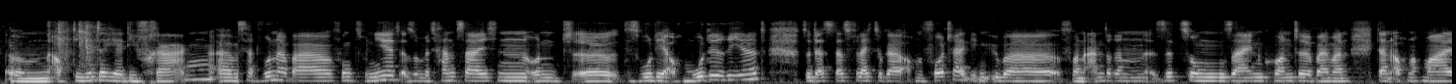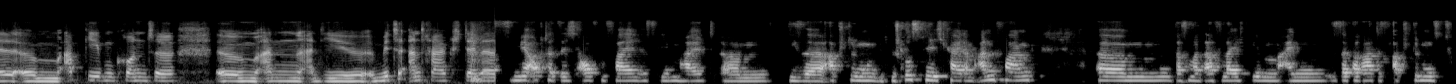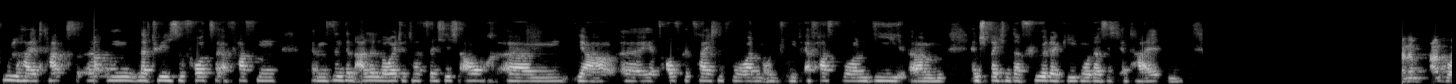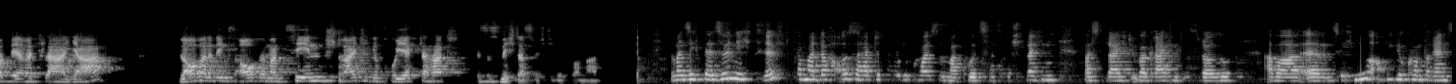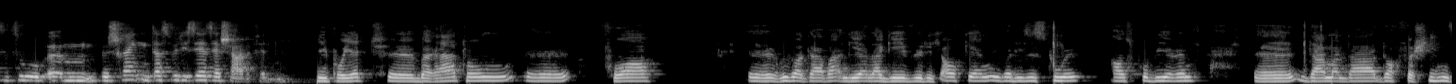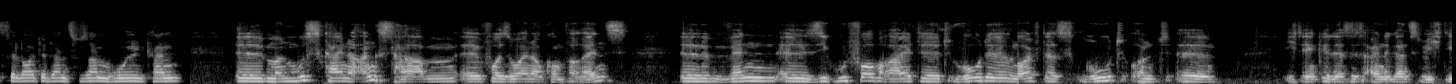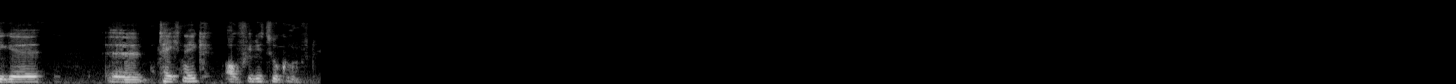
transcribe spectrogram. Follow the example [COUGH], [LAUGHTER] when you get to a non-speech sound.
Ähm, auch die hinterher die Fragen. Ähm, es hat wunderbar funktioniert, also mit Handzeichen und äh, das wurde ja auch moderiert, sodass das vielleicht sogar auch ein Vorteil gegenüber von anderen Sitzungen sein konnte, weil man dann auch nochmal ähm, abgeben konnte ähm, an, an die Mitantragsteller. Was mir auch tatsächlich aufgefallen ist, eben halt ähm, diese Abstimmung mit Beschlussfähigkeit am Anfang, ähm, dass man da vielleicht eben ein separates Abstimmungstool halt hat, äh, um natürlich sofort zu erfassen, ähm, sind denn alle Leute tatsächlich auch ähm, ja, äh, jetzt aufgezeichnet worden und, und erfasst worden, die ähm, entsprechend dafür, dagegen oder sich enthalten. Meine Antwort wäre klar ja. Ich glaube allerdings auch, wenn man zehn streitige Projekte hat, ist es nicht das richtige Format. Wenn man sich persönlich trifft, kann man doch außerhalb des Protokolls noch mal kurz was besprechen, was vielleicht übergreifend ist oder so. Aber äh, sich nur auf Videokonferenzen zu ähm, beschränken, das würde ich sehr, sehr schade finden. Die Projektberatung äh, vor äh, Rübergabe an die LAG würde ich auch gerne über dieses Tool ausprobieren, äh, da man da doch verschiedenste Leute dann zusammenholen kann. Äh, man muss keine Angst haben äh, vor so einer Konferenz äh, wenn äh, sie gut vorbereitet wurde, läuft das gut und äh, ich denke, das ist eine ganz wichtige Technik auch für die Zukunft.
